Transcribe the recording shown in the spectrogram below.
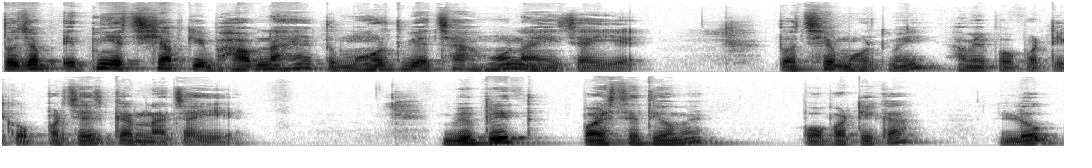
तो जब इतनी अच्छी आपकी भावना है तो मुहूर्त भी अच्छा होना ही चाहिए। तो अच्छे मुहूर्त में हमें प्रॉपर्टी को परचेज करना चाहिए। विपरीत परिस्थितियों में प्रॉपर्टी का लोग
